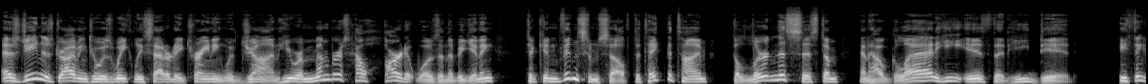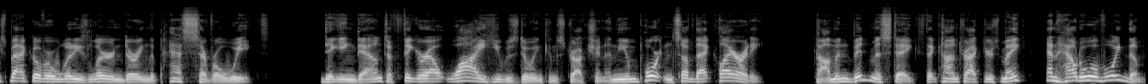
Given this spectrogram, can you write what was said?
As Gene is driving to his weekly Saturday training with John, he remembers how hard it was in the beginning to convince himself to take the time to learn this system and how glad he is that he did. He thinks back over what he's learned during the past several weeks, digging down to figure out why he was doing construction and the importance of that clarity common bid mistakes that contractors make, and how to avoid them,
